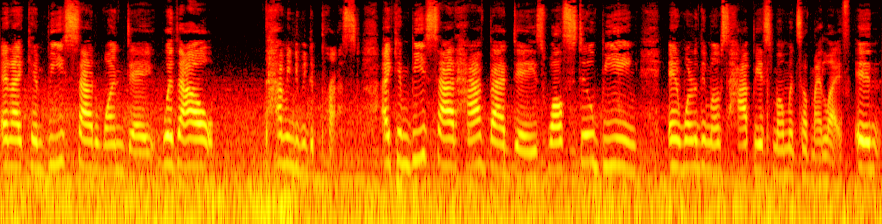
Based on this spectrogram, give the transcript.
and I can be sad one day without having to be depressed. I can be sad, have bad days while still being in one of the most happiest moments of my life. In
